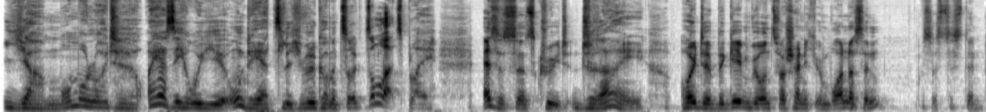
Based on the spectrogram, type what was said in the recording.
Ja, Momo Leute, euer Zero hier und herzlich willkommen zurück zum Let's Play Assassin's Creed 3. Heute begeben wir uns wahrscheinlich irgendwo anders hin. Was ist das denn?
